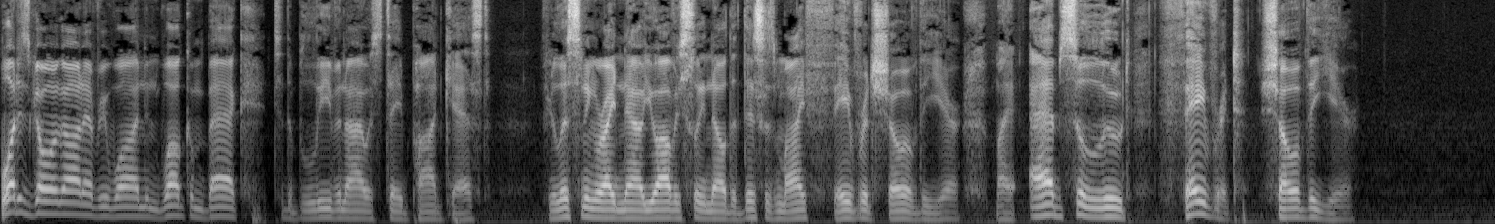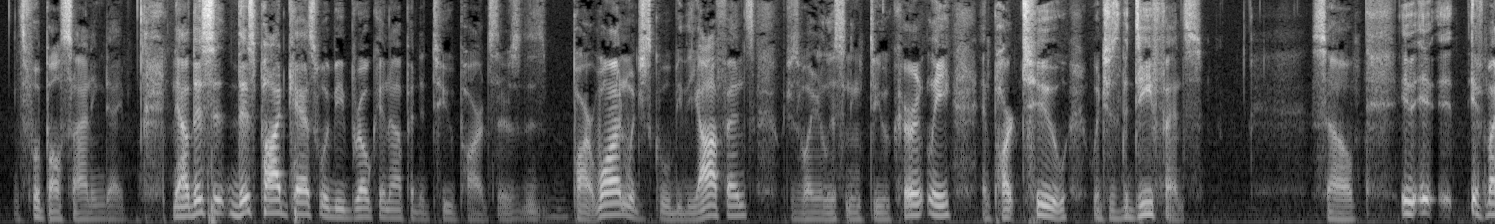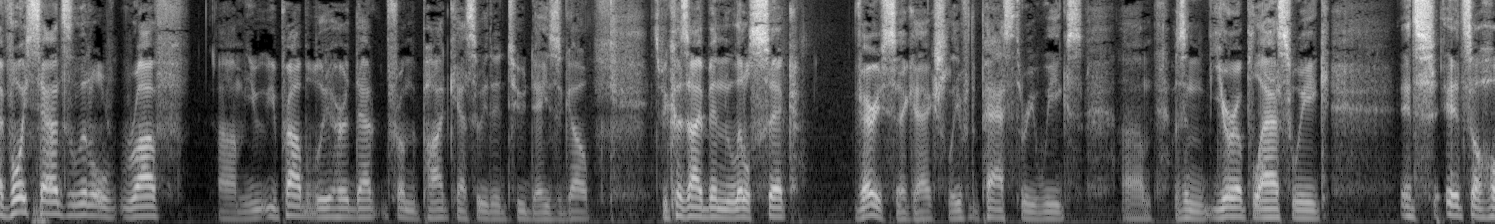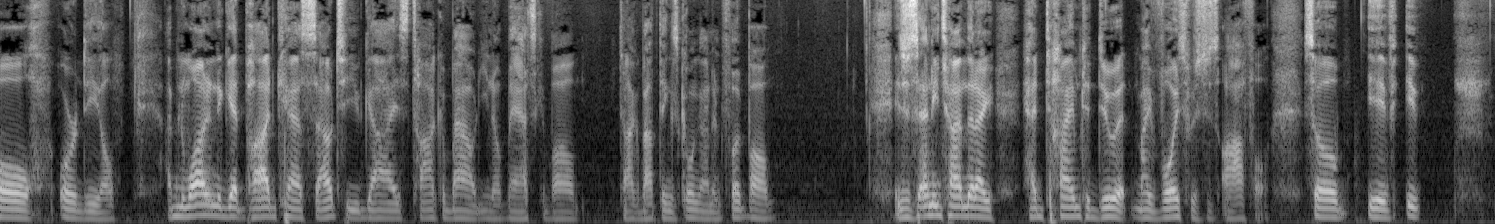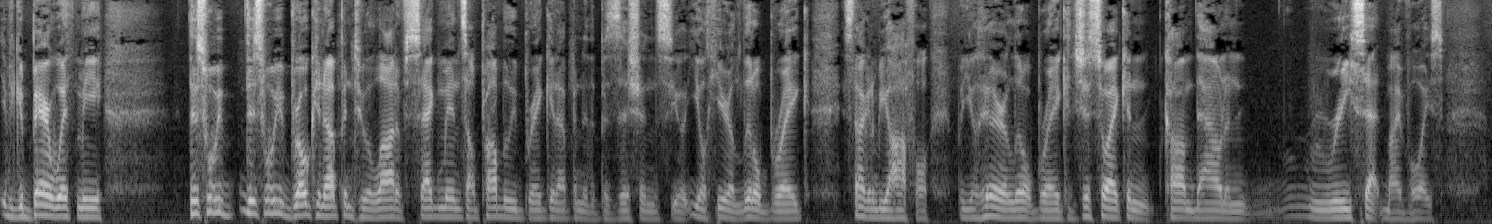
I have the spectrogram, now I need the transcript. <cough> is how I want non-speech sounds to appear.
What is going on, everyone, and welcome back to the Believe in Iowa State podcast. If you're listening right now, you obviously know that this is my favorite show of the year, my absolute favorite show of the year. It's football signing day. Now, this this podcast will be broken up into two parts. There's this part one, which will be the offense, which is what you're listening to currently, and part two, which is the defense. So, if, if my voice sounds a little rough, um, you, you probably heard that from the podcast that we did two days ago. It's because I've been a little sick, very sick actually, for the past three weeks. Um, I was in Europe last week. It's it's a whole ordeal. I've been wanting to get podcasts out to you guys, talk about you know basketball, talk about things going on in football. It's just any time that I had time to do it, my voice was just awful. So if if if you could bear with me, this will be this will be broken up into a lot of segments. I'll probably break it up into the positions. You'll, you'll hear a little break. It's not going to be awful, but you'll hear a little break. It's just so I can calm down and reset my voice.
